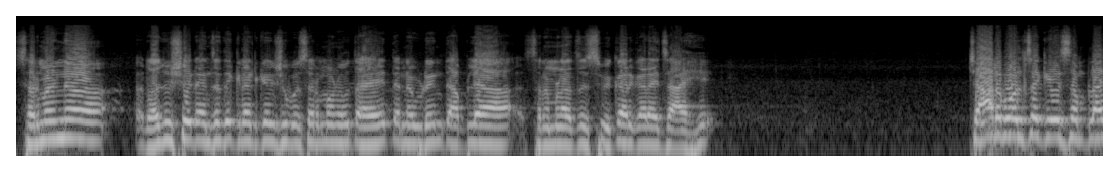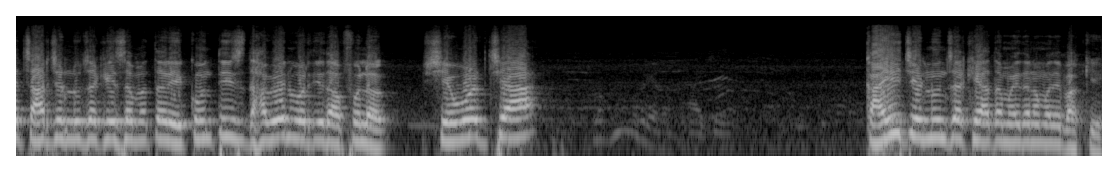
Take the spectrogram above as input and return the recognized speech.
सन्मान्य राजू शेठ यांचा देखील ठिकाणी शुभ सन्मान होत आहे. त्यांना विनंती आपल्या सन्मानाचा स्वीकार करायचा आहे. चार बॉलचा खेळ संपलाय. चार चेंडूचा खेळ संपला तर एकोणतीस धावेंवरती दाफलक शेवटच्या काही चेंडूंचा खेळ आता मैदानामध्ये बाकी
